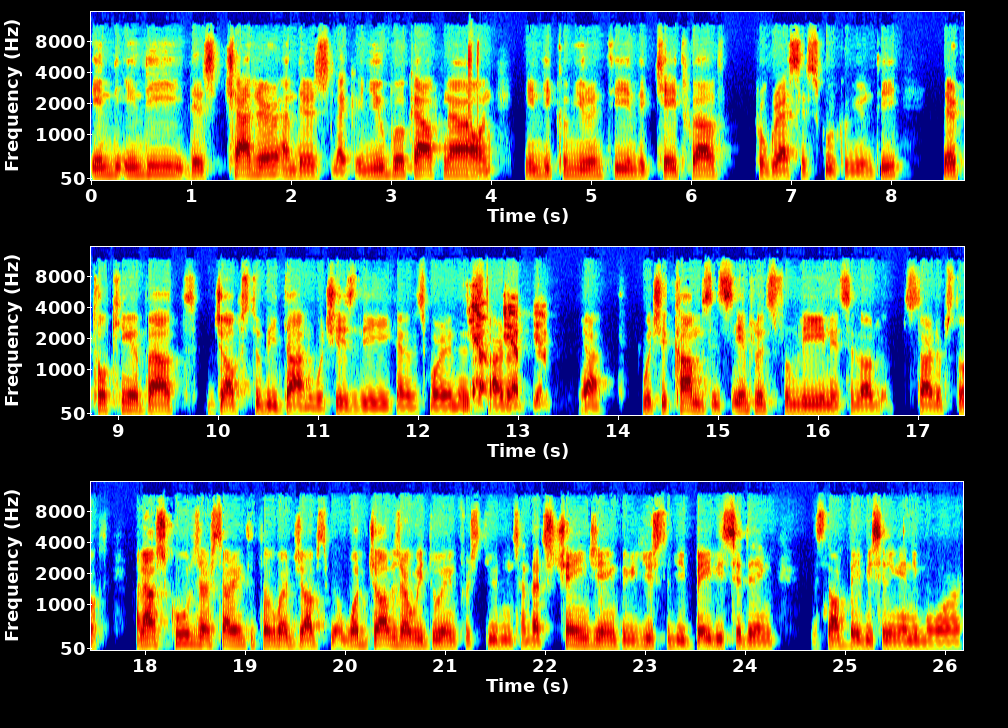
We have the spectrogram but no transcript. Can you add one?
in the in the there's chatter and there's like a new book out now on in the community in the k-12 progressive school community. They're talking about jobs to be done which is the kind of it's more in the yep, startup yep, yep. yeah which it comes it's influenced from lean it's a lot of startup stocks and now schools are starting to talk about jobs. What jobs are we doing for students? And that's changing. It used to be babysitting. It's not babysitting anymore.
